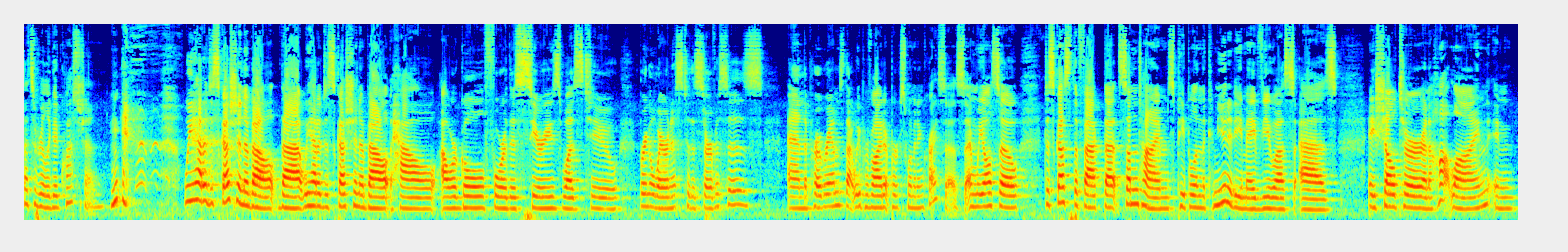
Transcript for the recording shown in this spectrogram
That's a really good question. we had a discussion about that. We had a discussion about how our goal for this series was to bring awareness to the services and the programs that we provide at Berks Women in Crisis. And we also discussed the fact that sometimes people in the community may view us as a shelter and a hotline in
